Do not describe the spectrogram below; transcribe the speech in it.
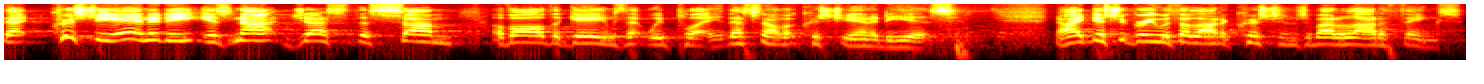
That Christianity is not just the sum of all the games that we play. That's not what Christianity is. Now, I disagree with a lot of Christians about a lot of things.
